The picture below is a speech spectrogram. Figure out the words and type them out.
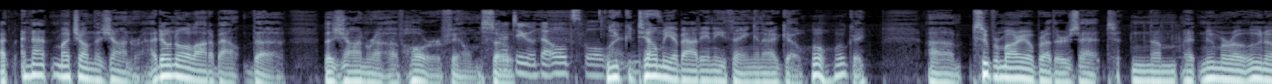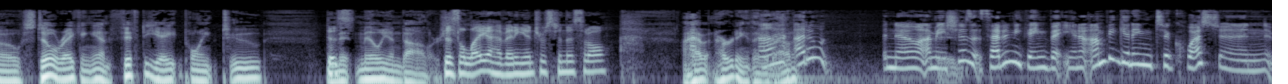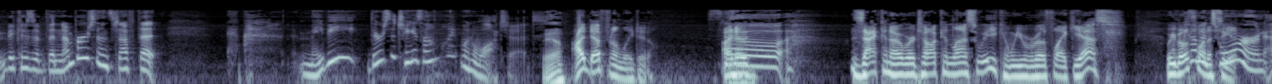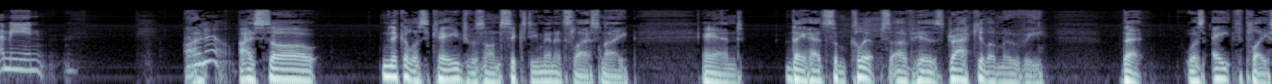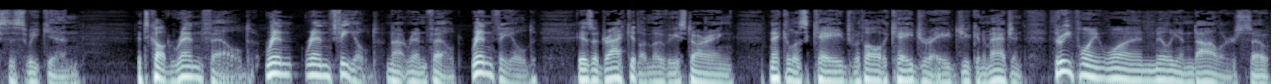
I, not much on the genre. I don't know a lot about the the genre of horror films. So I do the old school. you could tell me about anything, and I'd go, "Oh, okay." Um, Super Mario Brothers at num at numero uno, still raking in fifty eight point two Does- million dollars. Does Alea have any interest in this at all? I haven't heard anything I, about it. I don't know. I mean, she hasn't said anything, but you know, I'm beginning to question because of the numbers and stuff that maybe there's a chance I might want to watch it. yeah, I definitely do. So I know Zach and I were talking last week, and we were both like, yes, we both kind want of to see it. torn. I mean, I don't know. I saw Nicolas Cage was on 60 Minutes last night, and they had some clips of his Dracula movie that was eighth place this weekend. It's called Renfeld. Ren Renfield, not Renfeld. Renfield is a Dracula movie starring Nicolas Cage with all the cage rage you can imagine. Three point one million dollars. So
